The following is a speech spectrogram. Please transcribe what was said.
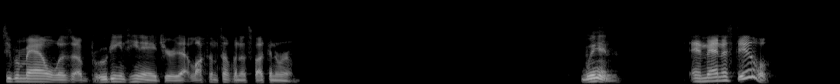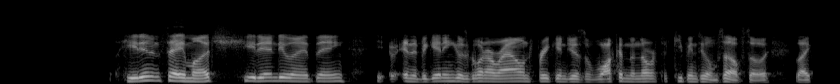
Superman was a brooding teenager that locked himself in his fucking room. When? And Man of Steel. He didn't say much. He didn't do anything. In the beginning, he was going around freaking just walking the north, keeping to himself. So, like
